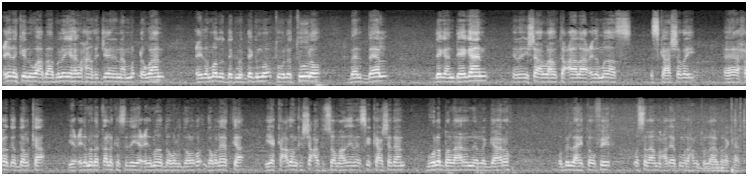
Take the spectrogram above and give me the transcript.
Ciidankiinu waa abaabulan yahay waxaan rajaynaynaa mar dhowaan ciidamadu degmo degmo tuulo tuulo beelbeel deegaan deegaan in insha allahu tacaalaa ciidamadaas iskaashaday xoogga dalka iyo ciidamada qalabka sida iyo ciidamada goboleedka iyo kacdoonka shacabka soomaaliyed inay iska kaashadaan guulo ballaaranna la gaaro. Wabilaahi towfiiq wasalaamu calaykum waraxmat ullahi wabarakaatu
